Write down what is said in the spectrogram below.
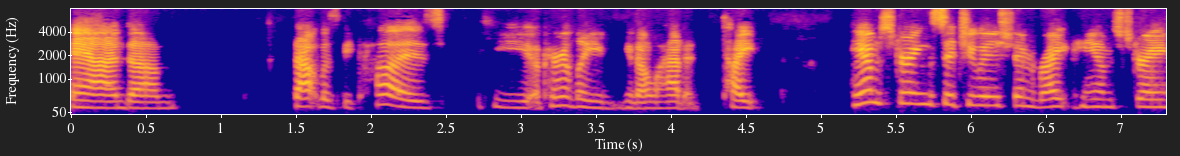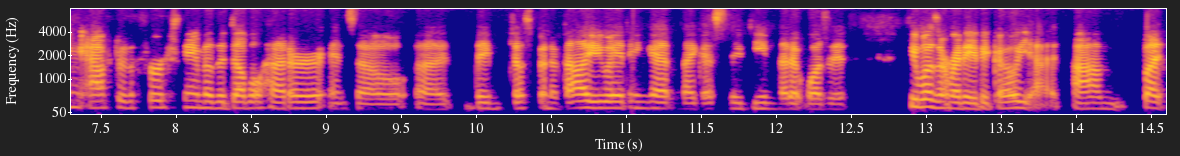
And um, that was because he apparently, you know, had a tight hamstring situation, right hamstring after the first game of the doubleheader, and so uh, they've just been evaluating it. And I guess they deemed that it wasn't he wasn't ready to go yet. Um, but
